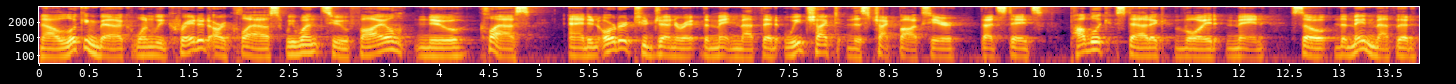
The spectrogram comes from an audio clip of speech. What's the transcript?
Now looking back, when we created our class, we went to File, New, Class, and in order to generate the main method, we checked this checkbox here that states public static void main. So the main method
